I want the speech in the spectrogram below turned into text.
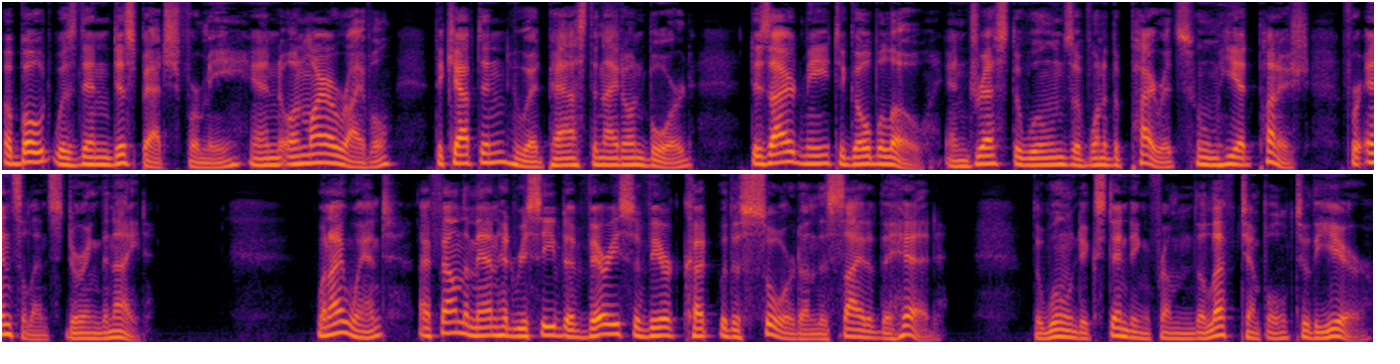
A boat was then dispatched for me, and on my arrival, the captain, who had passed the night on board, desired me to go below and dress the wounds of one of the pirates whom he had punished for insolence during the night. When I went, I found the man had received a very severe cut with a sword on the side of the head, the wound extending from the left temple to the ear.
